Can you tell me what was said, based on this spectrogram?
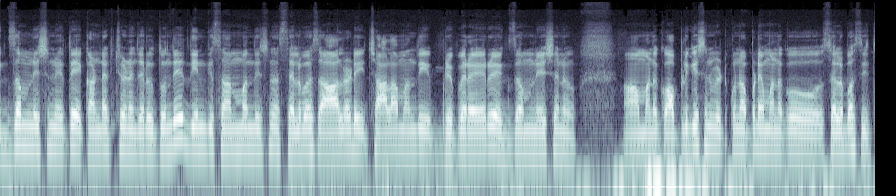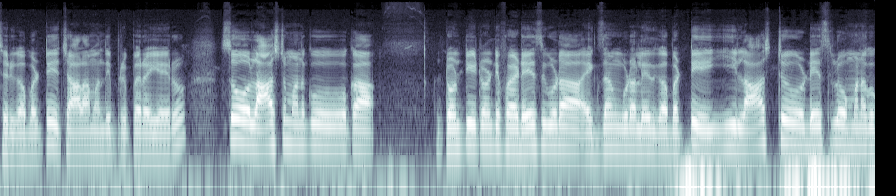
ఎగ్జామినేషన్ అయితే కండక్ట్ చేయడం జరుగుతుంది. దీనికి సంబంధించిన సిలబస్ ఆల్రెడీ చాలామంది ప్రిపేర్ అయ్యారు. ఎగ్జామినేషన్ మనకు అప్లికేషన్ పెట్టుకున్నప్పుడే మనకు సిలబస్ ఇచ్చారు కాబట్టి చాలామంది ప్రిపేర్ అయ్యారు. సో లాస్ట్ మనకు ఒక ట్వంటీ ట్వంటీ ఫైవ్ డేస్ కూడా ఎగ్జామ్ కూడా లేదు కాబట్టి ఈ లాస్ట్ డేస్లో మనకు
